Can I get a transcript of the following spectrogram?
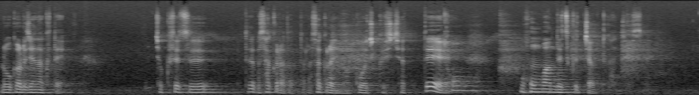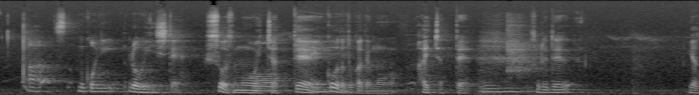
ローカルじゃなくて。直接例えばさくらだったらさくらにも構築しちゃってもう。本番で作っちゃうって感じですね。あ向こうにログインして。そうです。ねもう置いちゃってコードとかでもう入っちゃって。うん。それでやっ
